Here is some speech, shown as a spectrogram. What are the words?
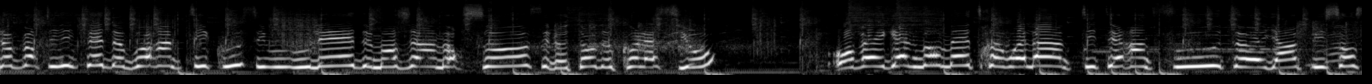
L'opportunité de boire un petit coup si vous voulez, de manger un morceau, c'est le temps de collation. On va également mettre voilà, un petit terrain de foot, il y a un puissance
